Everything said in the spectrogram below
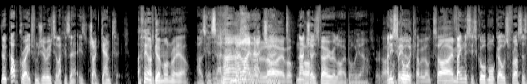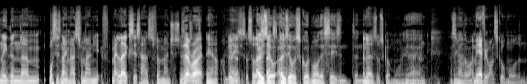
The upgrade from Giroud to Lacazette is gigantic. I think I'd go Monreal. I was going to say, I like, I like Nacho. Reliable. Nacho's very reliable, yeah, reliable. and he Been at the scored club a long time. famously scored more goals for us, hasn't he, than um, what's his name has for Man U? Alexis has for Manchester Is that United. right? Yeah, I believe Amazing. that's, I saw that Ozil, stats today. Ozil scored more this season than. and Ozil scored more. Yeah, Yeah, And- that's yeah. another one. I mean, everyone scored more than.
